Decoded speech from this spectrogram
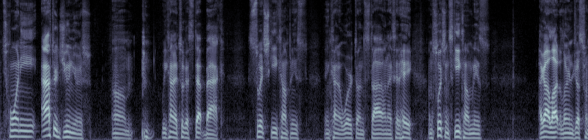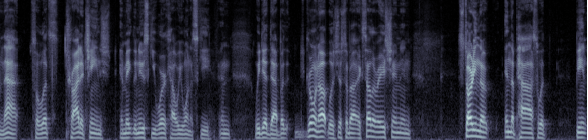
twenty after juniors, um, we kind of took a step back, switched ski companies, and kind of worked on style. And I said, hey, I'm switching ski companies. I got a lot to learn just from that. So let's try to change and make the new ski work how we want to ski. And we did that. But growing up was just about acceleration and starting the in the past with being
